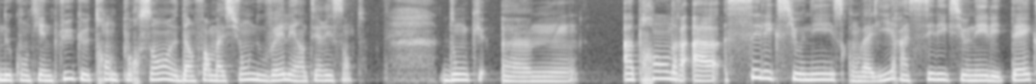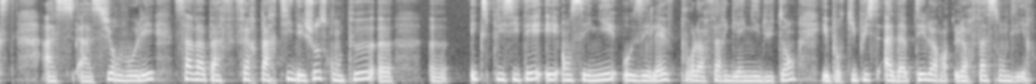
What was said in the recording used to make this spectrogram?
ne contienne plus que 30% d'informations nouvelles et intéressantes. Donc, euh, apprendre à sélectionner ce qu'on va lire, à sélectionner les textes, à, survoler, ça va faire partie des choses qu'on peut euh, euh, expliciter et enseigner aux élèves pour leur faire gagner du temps et pour qu'ils puissent adapter leur, façon de lire.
